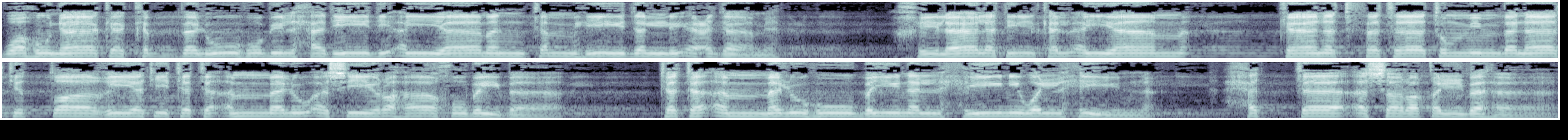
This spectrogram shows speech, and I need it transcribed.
وهناك كبلوه بالحديد أياما تمهيدا لإعدامه. خلال تلك الأيام كانت فتاة من بنات الطاغية تتأمل أسيرها خبيبا. تتأمله بين الحين والحين حتى أسر قلبها.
